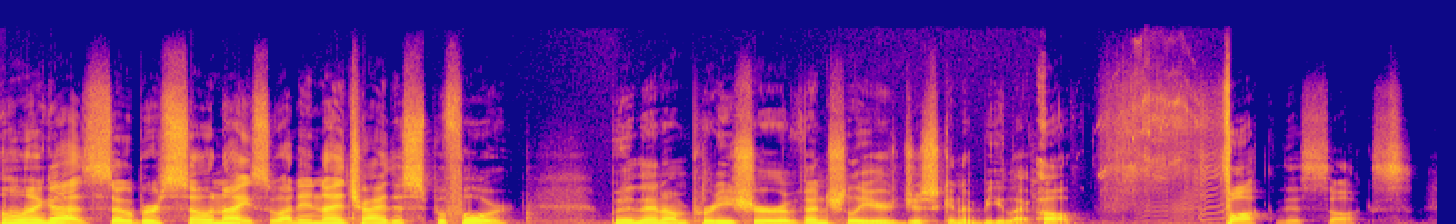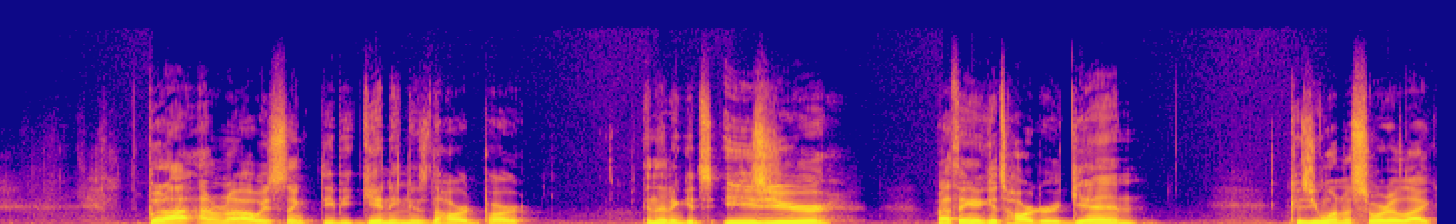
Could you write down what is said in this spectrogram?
oh my god, sober so nice. Why didn't I try this before? But then I'm pretty sure eventually you're just gonna be like, oh, fuck, this sucks. But I, I don't know. I always think the beginning is the hard part, and then it gets easier. But I think it gets harder again because you want to sort of like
